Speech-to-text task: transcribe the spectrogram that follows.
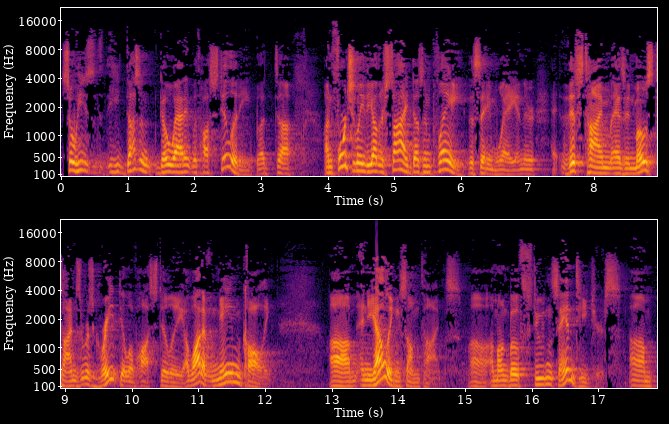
So he's, he doesn't go at it with hostility, but uh, unfortunately, the other side doesn't play the same way. And there, this time, as in most times, there was a great deal of hostility, a lot of name calling, um, and yelling sometimes uh, among both students and teachers. Um,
